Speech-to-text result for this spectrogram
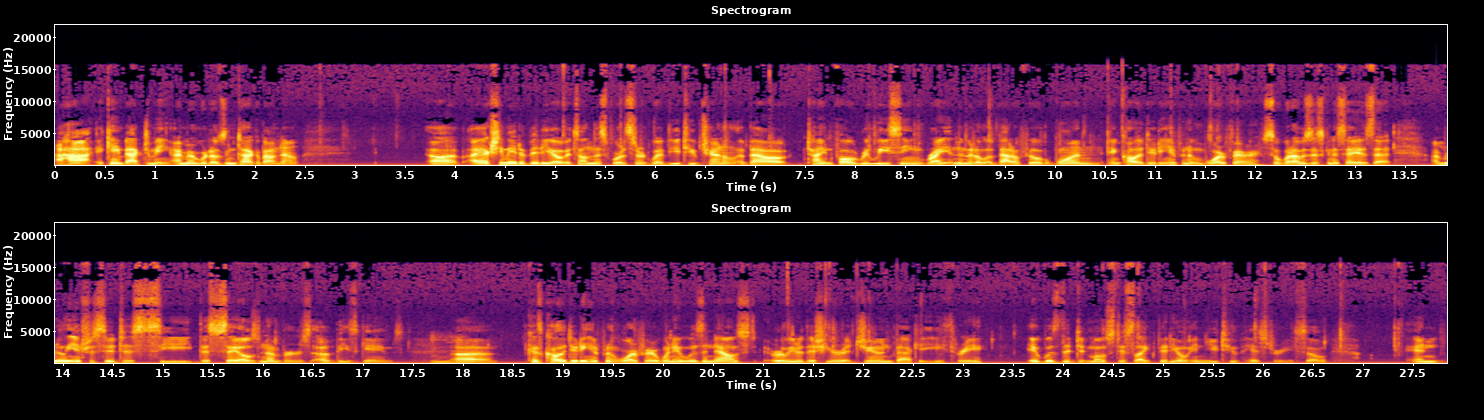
Aha! It came back to me. I remember what I was going to talk about now. Uh, I actually made a video. It's on the Sports Nerd Web YouTube channel about Titanfall releasing right in the middle of Battlefield 1 and Call of Duty Infinite Warfare. So what I was just going to say is that I'm really interested to see the sales numbers of these games. Because Call of Duty Infinite Warfare, when it was announced earlier this year at June, back at E3, it was the di- most disliked video in YouTube history. So, and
